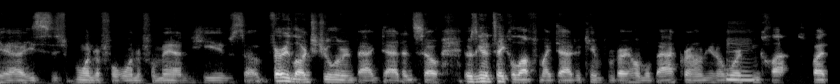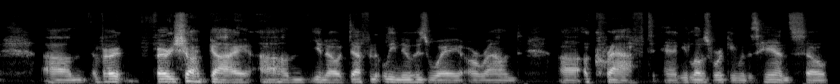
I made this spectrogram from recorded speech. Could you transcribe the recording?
yeah, he's a wonderful, wonderful man. He was a very large jeweler in Baghdad, and so it was going to take a lot for my dad, who came from a very humble background, you know, working mm. class, but um, a very, very sharp guy. Um, you know, definitely knew his way around uh, a craft and he loves working with his hands. So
